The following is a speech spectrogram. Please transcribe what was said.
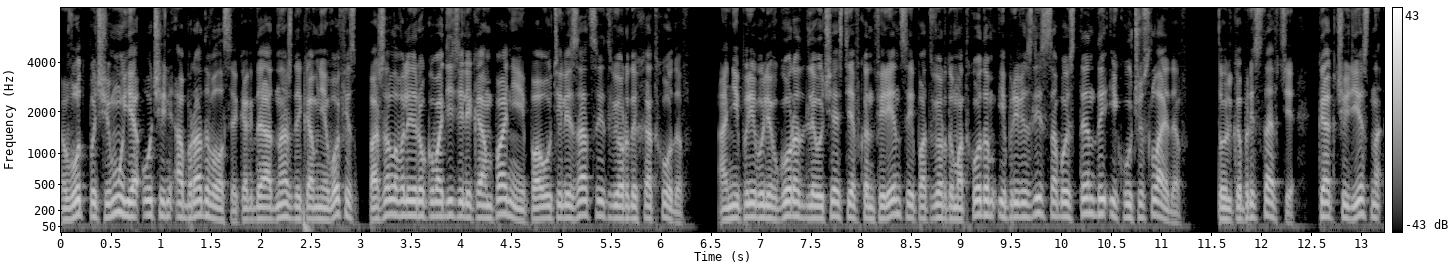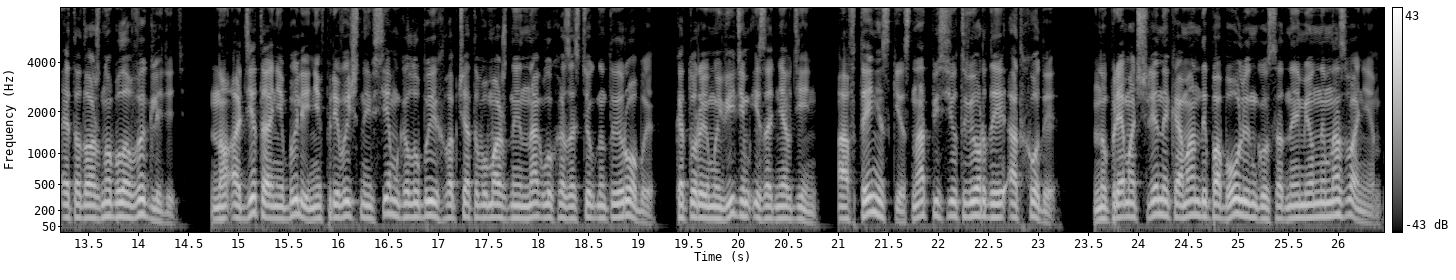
Вот почему я очень обрадовался, когда однажды ко мне в офис пожаловали руководители компании по утилизации твердых отходов. Они прибыли в город для участия в конференции по твердым отходам и привезли с собой стенды и кучу слайдов. Только представьте, как чудесно это должно было выглядеть. Но одеты они были не в привычные всем голубые хлопчатобумажные наглухо застегнутые робы, которые мы видим изо дня в день, а в тенниске с надписью «Твердые отходы». Ну прямо члены команды по боулингу с одноименным названием.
